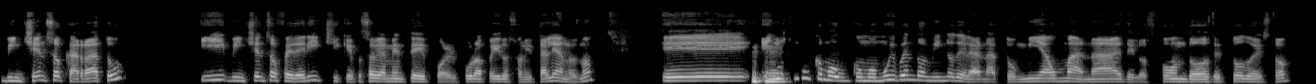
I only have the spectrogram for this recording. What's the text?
Vincenzo Carrato y Vincenzo Federici, que pues obviamente por el puro apellido son italianos, ¿no? Eh, ellos tienen como, como muy buen dominio de la anatomía humana, de los fondos, de todo esto,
